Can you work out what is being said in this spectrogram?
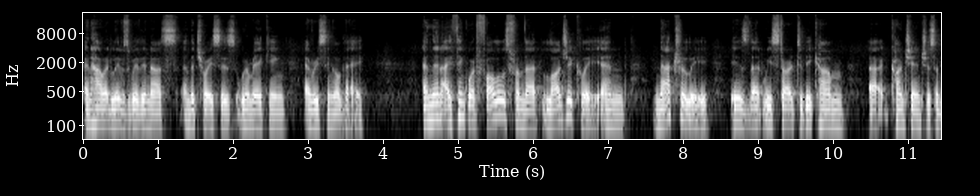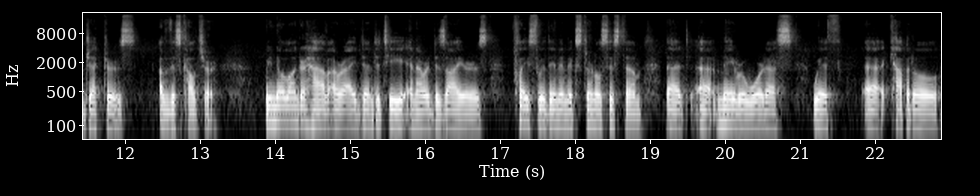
and how it lives within us and the choices we're making every single day. And then I think what follows from that logically and naturally is that we start to become uh, conscientious objectors of this culture. We no longer have our identity and our desires placed within an external system that uh, may reward us with uh, capital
